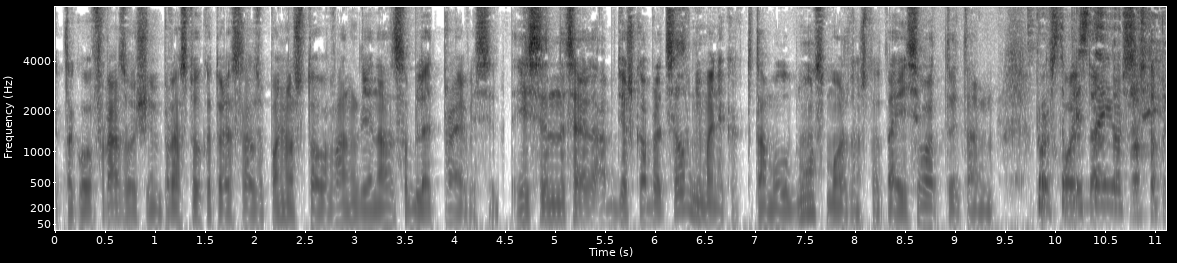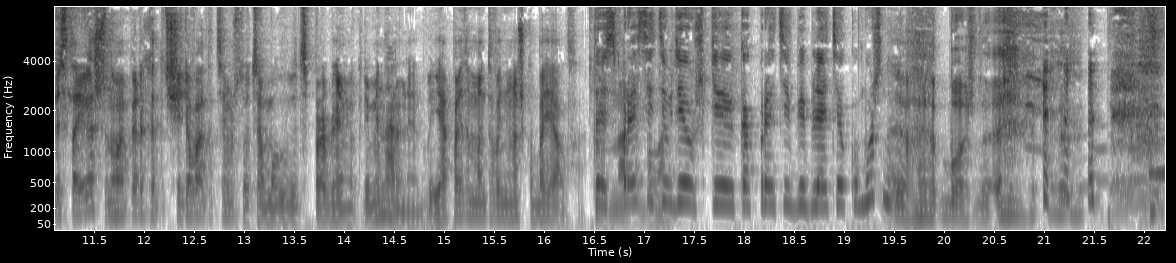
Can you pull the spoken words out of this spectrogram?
э, такую фразу очень простую, которую я сразу понял, что в Англии надо соблюдать privacy. Если на тебя девушка обратила внимание, как-то там улыбнулся, можно что-то. А если вот ты там... Просто подходишь, да, да, пристаешь. просто пристаешь, ну, во-первых, это чревато тем, что у тебя могут быть проблемы криминальные. Я поэтому этого немножко боялся. То есть Надо спросить было. у девушки, как пройти в библиотеку, можно? Можно.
